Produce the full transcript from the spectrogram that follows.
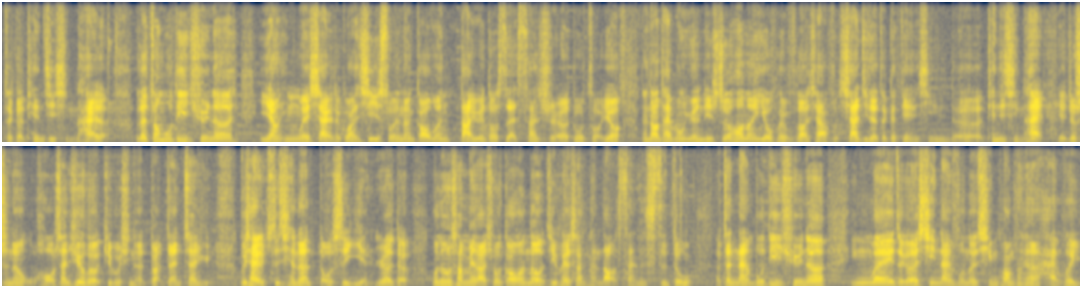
这个天气形态了。而在中部地区呢，一样因为下雨的关系，所以呢，高温大约都是在三十二度左右。等到台风远离之后呢，又恢复到夏夏季的这个典型的天气形态，也就是呢，午后山区会有局部性的短暂阵雨。不下雨之前呢，都是炎热的。温度上面来说，高温都有机会上看到三十四度。而在南部地区呢，因为这个西南风的情况，看看还会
